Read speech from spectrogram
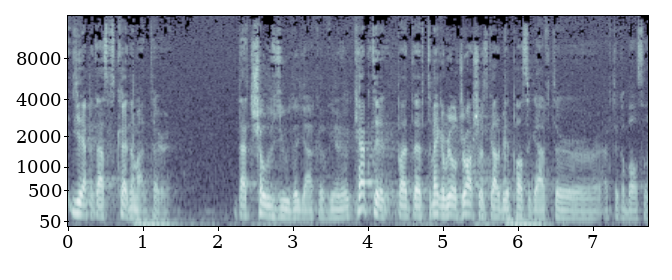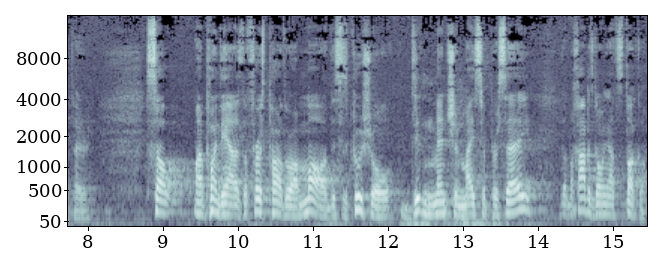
Yeah, but that's Kedem Torah. That shows you that Yaakov you know, kept it, but uh, to make a real drasha, it's got to be a pasuk after after Kabbalah Torah. So, what I'm pointing out is the first part of the Ramah, this is crucial, didn't mention Maisa per se. The Machab is going out stucco.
